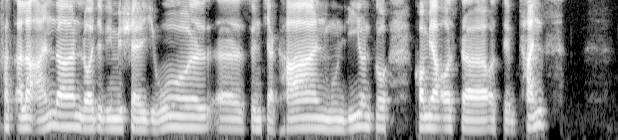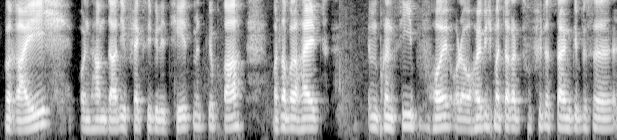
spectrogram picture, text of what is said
fast alle anderen, Leute wie Michelle Yeoh, äh, Cynthia Kahn, Moon Lee und so, kommen ja aus, der, aus dem Tanzbereich und haben da die Flexibilität mitgebracht, was aber halt im Prinzip heu oder häufig mal dazu führt, dass da eine gewisse,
